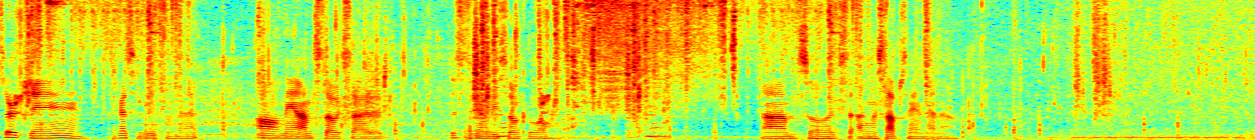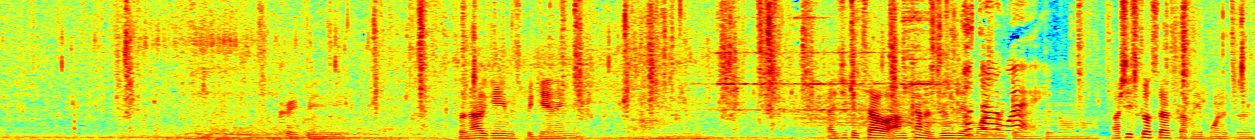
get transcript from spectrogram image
Searching. I got some meat from that. Oh man, I'm so excited. This is gonna be so cool. I'm so excited. I'm gonna stop saying that now. Creepy. So now the game is beginning. As you can tell, I'm kind of zoomed in Put more on my gun than normal. Oh, she still says stuff when you point it to her.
